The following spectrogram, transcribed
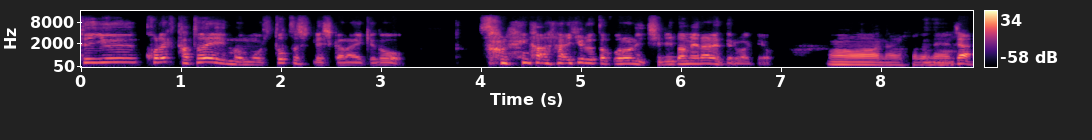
ていう、これ、例えのもう一つでしかないけど、それがあらゆるところに散りばめられてるわけよ。ああ、なるほどね。うんじゃ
